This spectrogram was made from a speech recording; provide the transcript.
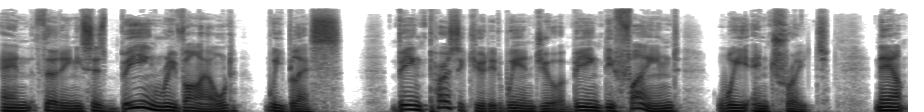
and 13. He says, Being reviled, we bless. Being persecuted, we endure. Being defamed, we entreat. Now,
